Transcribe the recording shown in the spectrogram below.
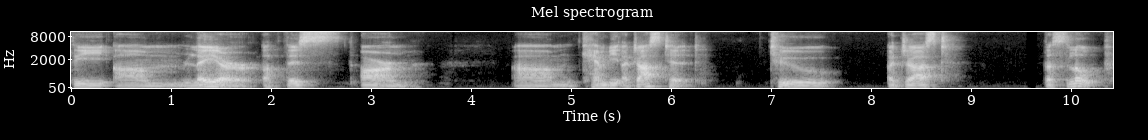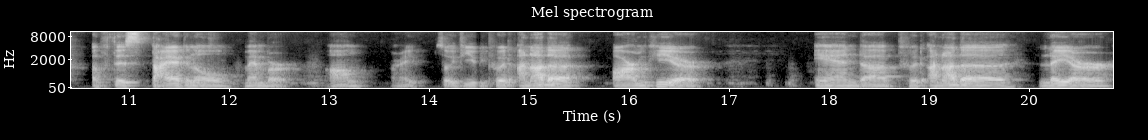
the um, layer of this arm um, can be adjusted to adjust the slope of this diagonal member ang, right? So if you put another arm here and uh, put another layer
